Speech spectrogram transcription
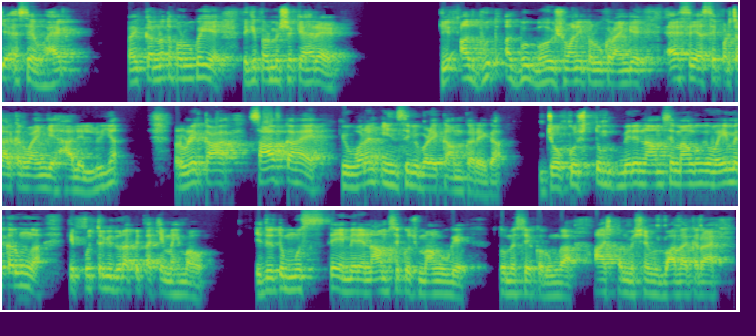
कैसे है? भाई, करना तो प्रभु का ही है। लेकिन परमेश्वर कह रहे हैं कि अद्भुत अद्भुत भविष्यवाणी प्रभु कराएँगे ऐसे ऐसे प्रचार करवाएँगे। हाल प्रभु ने कहा, साफ़ कहा है कि वरन इनसे भी बड़े काम करेगा। जो कुछ तुम मेरे नाम से मांगोगे, वही मैं करूँगा कि पुत्र की दुरा पिता की महिमा हो। यदि तुम मुझसे मेरे नाम से कुछ मांगोगे तो मैं से करूँगा। आज परमेश्वर ने वादा करा है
